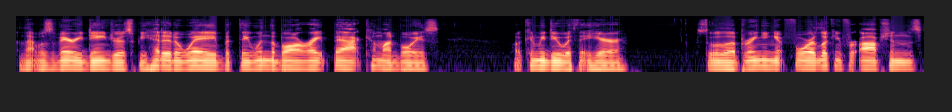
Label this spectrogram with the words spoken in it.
And that was very dangerous. We headed away, but they win the ball right back. Come on, boys. What can we do with it here? Sula bringing it forward, looking for options.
